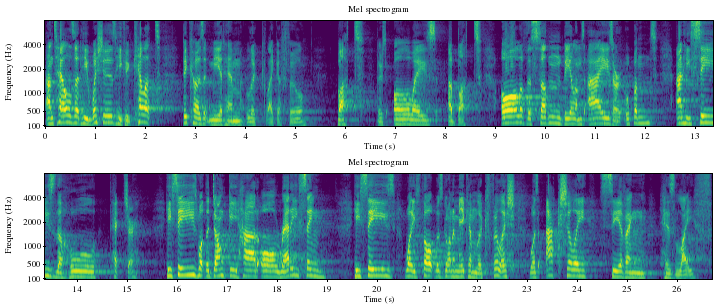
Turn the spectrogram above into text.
and tells it he wishes he could kill it because it made him look like a fool. But there's always a but. All of the sudden, Balaam's eyes are opened and he sees the whole picture. He sees what the donkey had already seen. He sees what he thought was going to make him look foolish was actually saving his life.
